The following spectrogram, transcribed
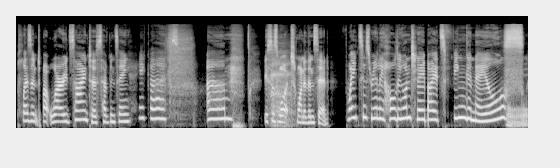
pleasant but worried scientists have been saying, hey guys, um, this is what one of them said. Thwaites is really holding on today by its fingernails. Oh.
